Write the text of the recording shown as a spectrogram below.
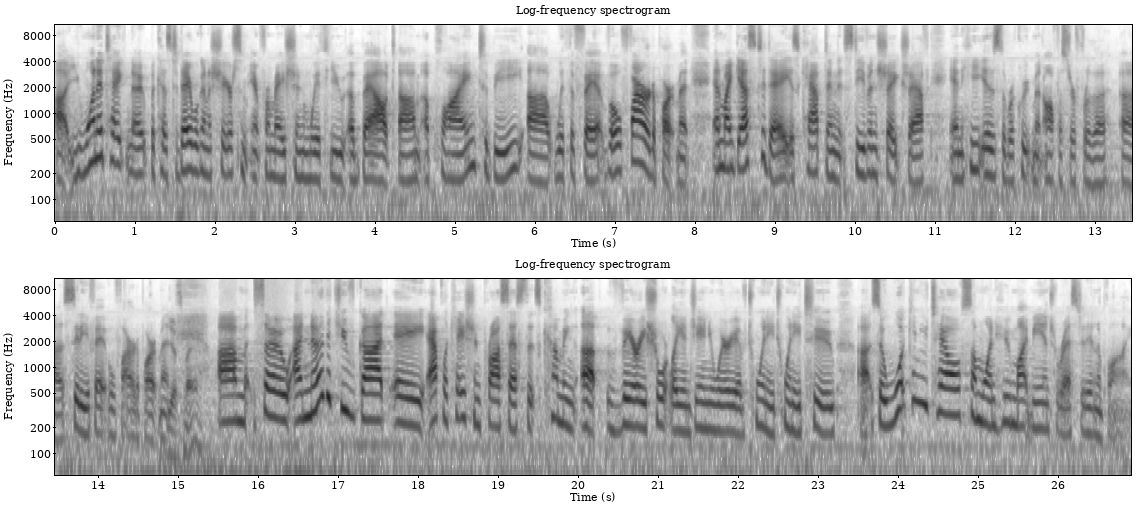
uh, you want to take note because today we're going to share some information with you about um, applying to be uh, with the Fayetteville Fire Department. And my guest today is Captain Stephen Shakeshaft, and he is the recruitment officer for the uh, City of Fayetteville Fire Department. Yes, ma'am. Um, so I know that you've got a application process that's coming up very shortly in January of 2022. Uh, so what can you tell someone who might be interested interested in applying?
